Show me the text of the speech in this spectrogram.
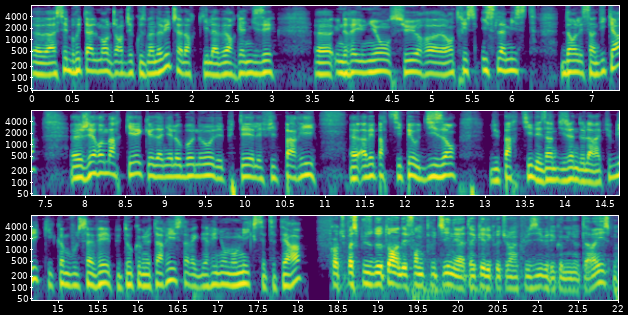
euh, assez brutalement Georgi Kuzmanovic alors qu'il avait organisé euh, une réunion sur euh, l'entrisme islamiste dans les syndicats. Euh, j'ai remarqué que Daniel Obono, député LFI de Paris, euh, avait participé aux 10 ans du Parti des indigènes de la République, qui, comme vous le savez, est plutôt communautariste, avec des réunions non mixtes, etc. Quand tu passes plus de temps à défendre Poutine et à attaquer l'écriture inclusive et les communautarismes,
